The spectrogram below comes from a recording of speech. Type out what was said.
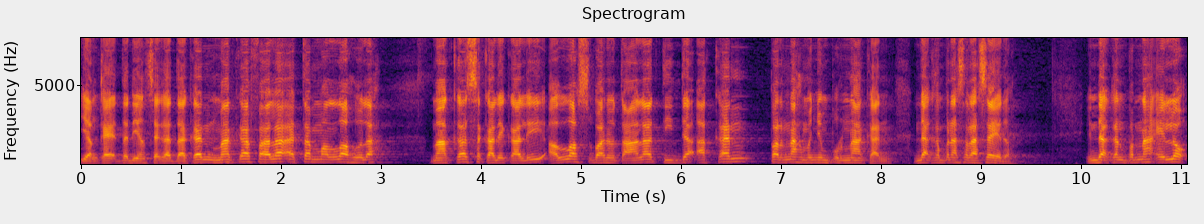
yang kayak tadi yang saya katakan maka fala atamallahu lah maka sekali-kali Allah Subhanahu wa taala tidak akan pernah menyempurnakan, tidak akan pernah selesai dah. Tidak akan pernah elok,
